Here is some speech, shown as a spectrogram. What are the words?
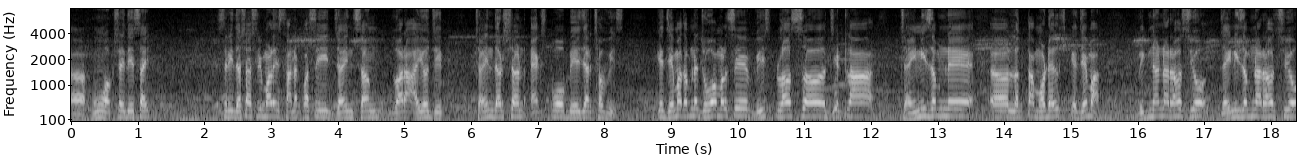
હું અક્ષય દેસાઈ. શ્રી દશાશ્રીમાળી સ્થાનકવાસી જૈન સંઘ દ્વારા આયોજિત જૈન દર્શન એક્સપો બે હજાર છવ્વીસ, કે જેમાં તમને જોવા મળશે વીસ પ્લસ જેટલા જૈનિઝમને લગતા મોડેલ્સ કે જેમાં વિજ્ઞાનના રહસ્યો, જૈનિઝમના રહસ્યો,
